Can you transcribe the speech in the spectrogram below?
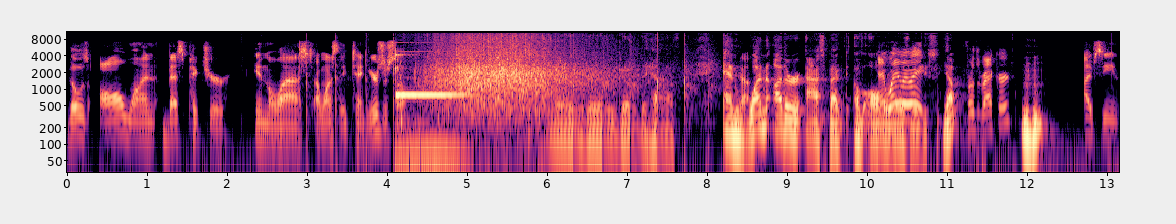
Those all won Best Picture in the last I want to say ten years or so. Very, very good. They have. And one other aspect of all And of wait, those wait, wait. movies. Yep. For the record, mm-hmm. I've seen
